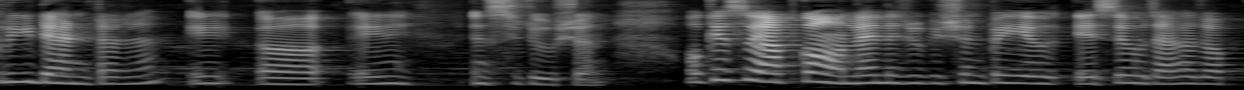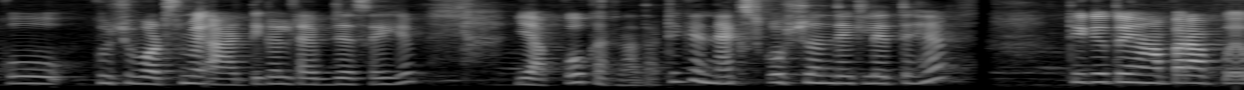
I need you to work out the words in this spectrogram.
credentialed uh, institution. Okay so आपका ऑनलाइन एजुकेशन पे ये ऐसे हो जाएगा जो आपको कुछ वर्ड्स में आर्टिकल टाइप जैसा ही है, ये आपको करना था, ठीक है? नेक्स्ट क्वेश्चन देख लेते हैं। ठीक है तो यहाँ पर आपको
